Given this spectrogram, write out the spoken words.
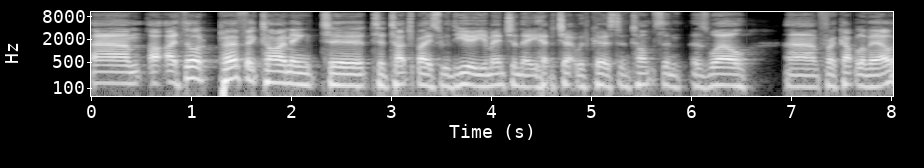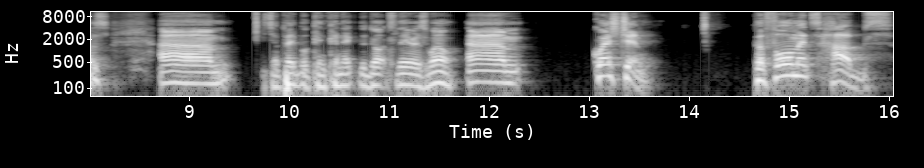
um, I, I thought perfect timing to to touch base with you. You mentioned that you had a chat with Kirsten Thompson as well um, for a couple of hours, um, so people can connect the dots there as well. Um, question: Performance hubs.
